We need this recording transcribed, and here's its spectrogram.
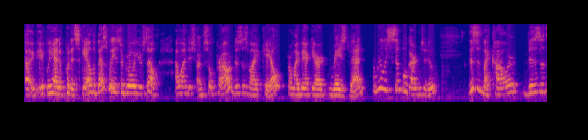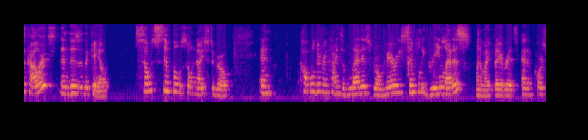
uh, if we had to put a scale, the best way is to grow it yourself. I wanted to, I'm so proud. This is my kale from my backyard raised bed, a really simple garden to do. This is my collard. This is the collards, and this is the kale. So simple, so nice to grow. And a couple different kinds of lettuce grow very simply. Green lettuce, one of my favorites, and of course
